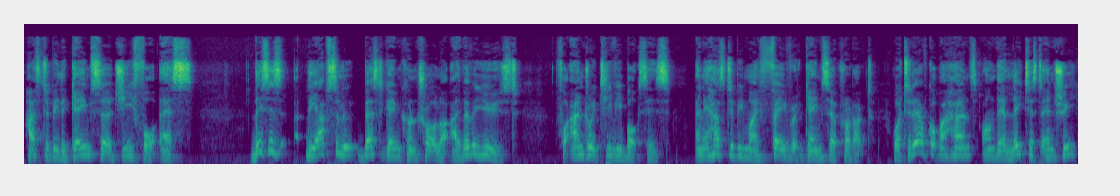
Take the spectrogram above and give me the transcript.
has to be the GameSir G4S. This is the absolute best game controller I've ever used for Android TV boxes and it has to be my favorite GameSir product. Well today I've got my hands on their latest entry.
